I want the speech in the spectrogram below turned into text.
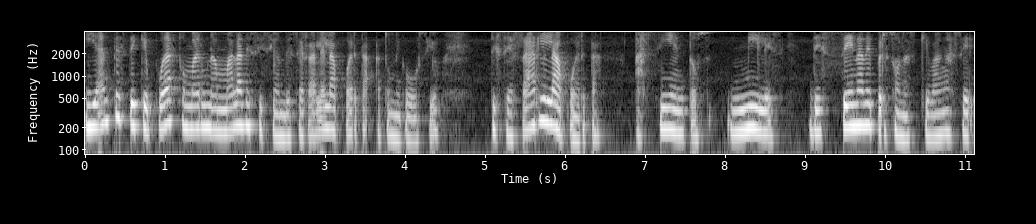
Y antes de que puedas tomar una mala decisión de cerrarle la puerta a tu negocio, de cerrarle la puerta a cientos, miles, decenas de personas que van a ser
